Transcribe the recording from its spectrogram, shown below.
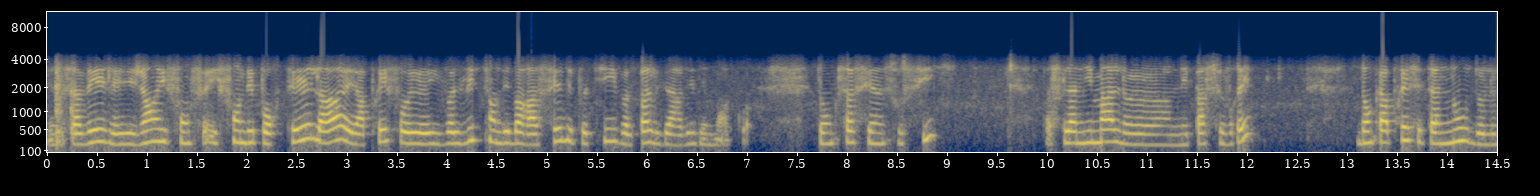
Vous savez, les gens, ils font, ils font déporter là, et après, il faut, ils veulent vite s'en débarrasser des petits, ils veulent pas le garder des mois, quoi. Donc ça, c'est un souci, parce que l'animal euh, n'est pas sevré. Donc après, c'est à nous de le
